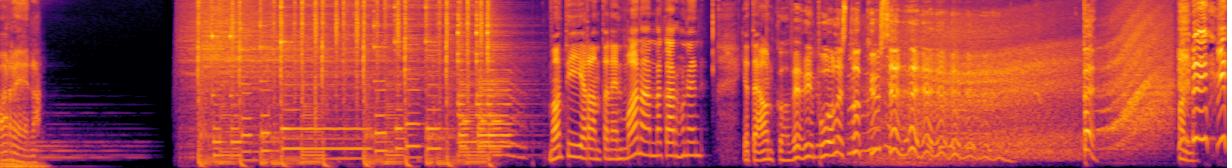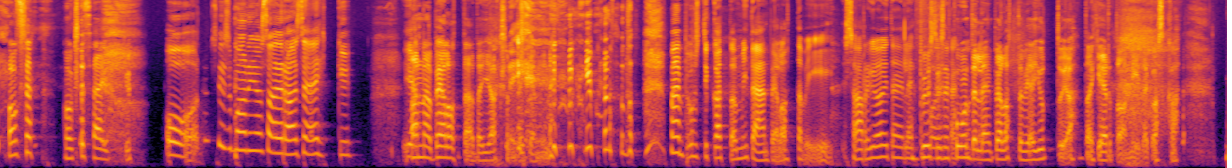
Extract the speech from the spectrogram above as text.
Areena. Mä oon Tiia Rantanen Mä oon Anna Karhunen. ja tää on kaverin puolesta kyselee. Anna, onko se, onko se säikky? Oon. Siis mä oon ihan sairaan sähky. Ja- Anna pelottaa tämän jakson tekeminen. mä en pysty katsoa mitään pelottavia sarjoja tai leffoja. Kuuntelemaan pelottavia juttuja tai kertoa niitä, koska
